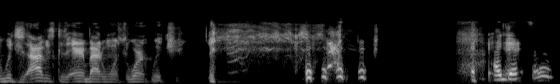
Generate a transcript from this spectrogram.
which is obvious because everybody wants to work with you. i guess so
